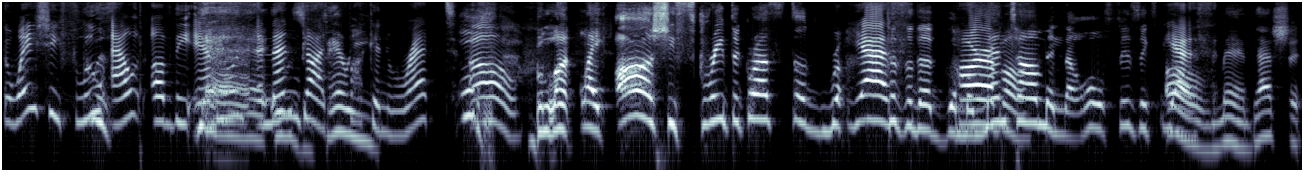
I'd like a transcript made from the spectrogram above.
the way she flew was- out of the ambulance Yeah, and then got very- fucking wrecked. Oh, blunt. Like, oh, she scraped across the road. yes. because of the, the horrible. momentum and the whole physics. Oh yes. Oh man, that shit.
